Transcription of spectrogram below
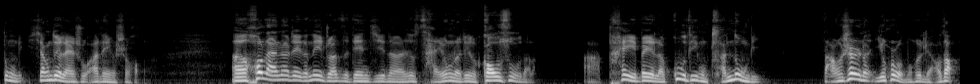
动力相对来说啊，那个时候，呃，后来呢，这个内转子电机呢就采用了这个高速的了，啊，配备了固定传动比，咋回事呢？一会儿我们会聊到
